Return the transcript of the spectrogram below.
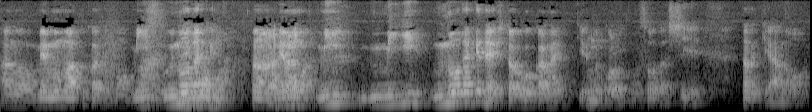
あのメモマとかでも右右脳だけうん、メモマ右右右脳だけでは人は動かないっていうところもそうだし、なんだっけあの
